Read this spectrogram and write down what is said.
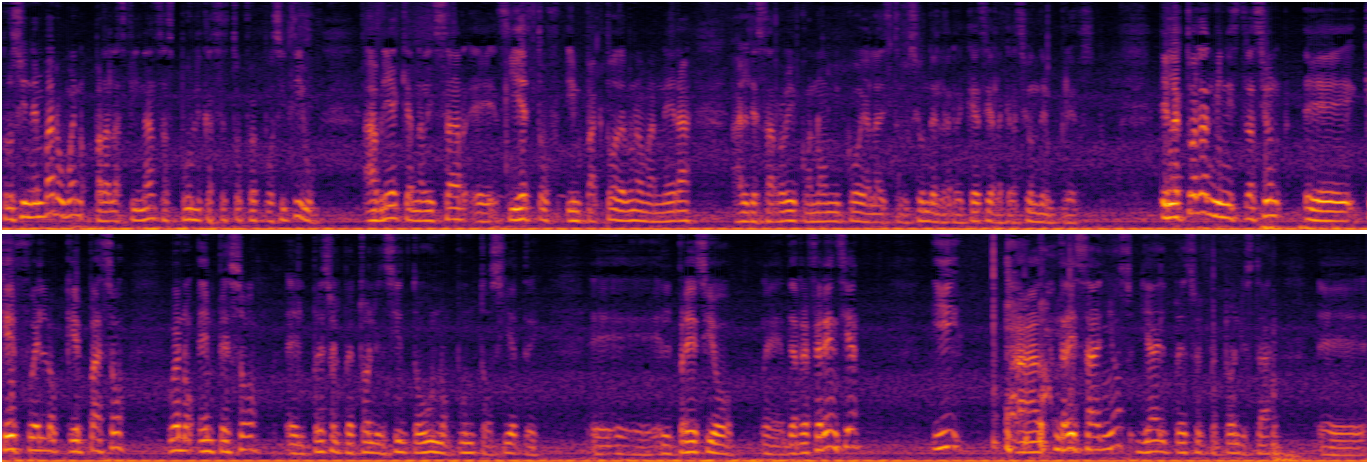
pero sin embargo, bueno, para las finanzas públicas esto fue positivo. Habría que analizar si esto impactó de alguna manera al desarrollo económico y a la distribución de la riqueza y a la creación de empleos. En la actual administración, ¿qué fue lo que pasó? Bueno, empezó el precio del petróleo en 101.7 eh, el precio eh, de referencia y a tres años ya el precio del petróleo está eh,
